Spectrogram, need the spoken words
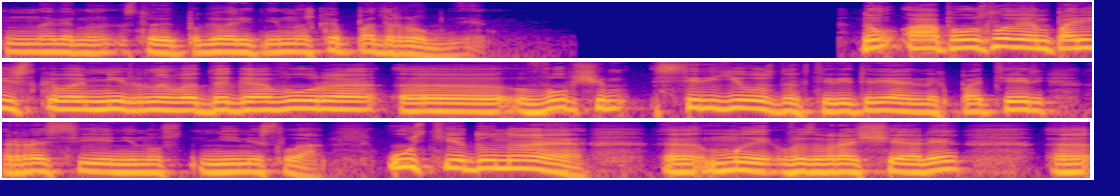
наверное, стоит поговорить немножко подробнее. Ну, а по условиям Парижского мирного договора, э, в общем, серьезных территориальных потерь Россия не, не несла. Устье Дуная э, мы возвращали, э,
